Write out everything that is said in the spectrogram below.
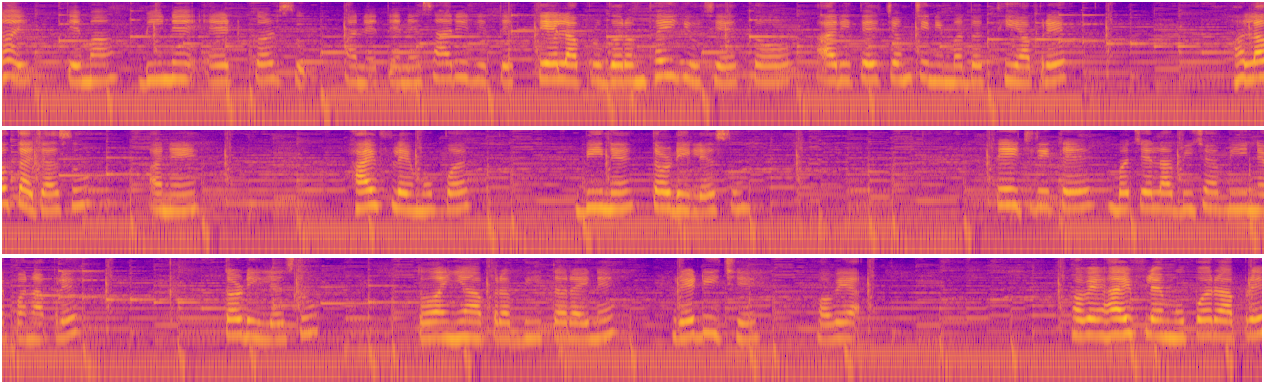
લઈ તેમાં બીને એડ કરશું અને તેને સારી રીતે તેલ આપણું ગરમ થઈ ગયું છે તો આ રીતે ચમચીની મદદથી આપણે હલાવતા જશું અને હાઈ ફ્લેમ ઉપર બીને તળી લેશું. તે જ રીતે બચેલા બીજા બીને પણ આપણે તળી લેશું. તો અહીંયા આપણા બી તરાઈને રેડી છે. હવે હવે હાઈ ફ્લેમ ઉપર આપણે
